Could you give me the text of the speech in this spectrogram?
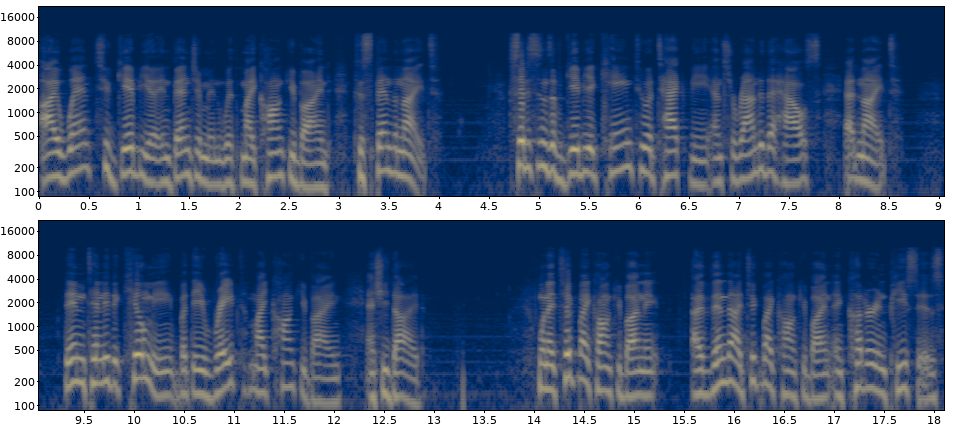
I went to Gibeah in Benjamin with my concubine to spend the night. Citizens of Gibeah came to attack me and surrounded the house at night. They intended to kill me, but they raped my concubine, and she died. When I took my concubine, I, then I took my concubine and cut her in pieces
